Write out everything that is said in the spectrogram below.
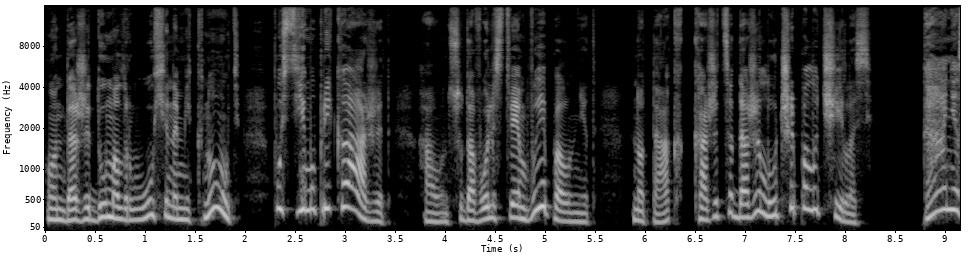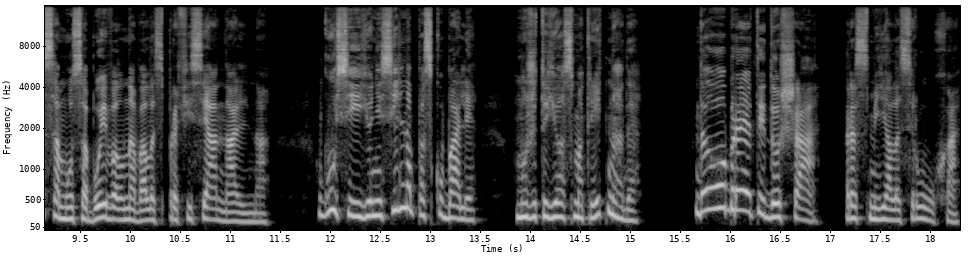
Он даже думал Руухи намекнуть, пусть ему прикажет, а он с удовольствием выполнит. Но так, кажется, даже лучше получилось. Таня, само собой, волновалась профессионально. «Гуси ее не сильно поскубали? Может, ее осмотреть надо?» «Добрая ты душа!» — рассмеялась Руха.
